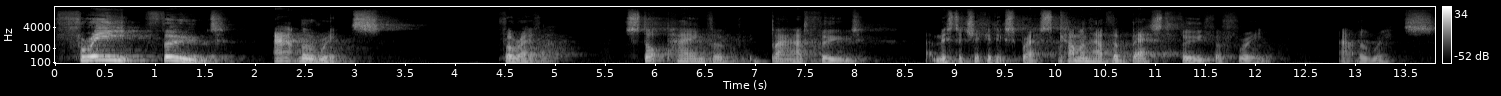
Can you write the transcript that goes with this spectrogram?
Free food at the Ritz forever. Stop paying for bad food Mr. Chicken Express. Come and have the best food for free at the Ritz.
